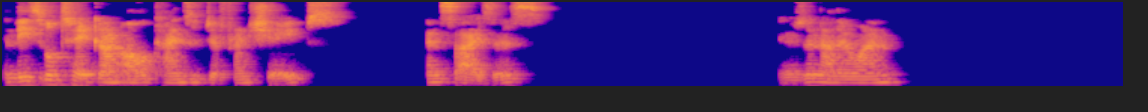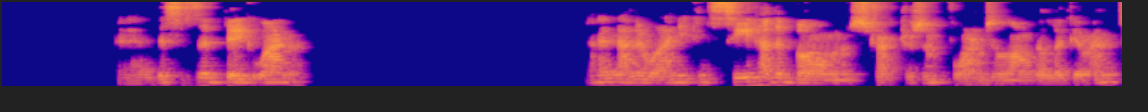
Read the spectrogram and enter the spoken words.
And these will take on all kinds of different shapes and sizes. Here's another one. And this is a big one. And another one. You can see how the bone structures and forms along the ligament.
